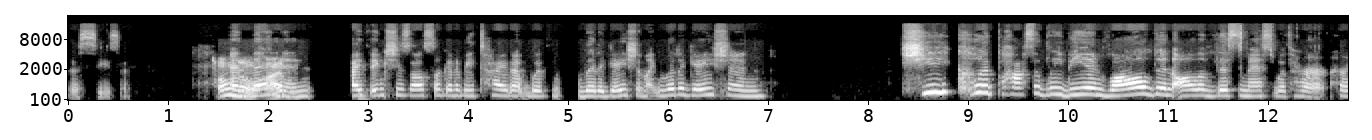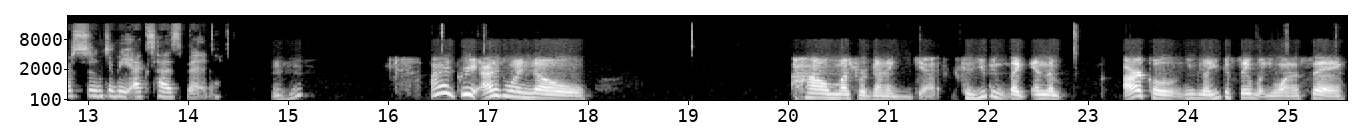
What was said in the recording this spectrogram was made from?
this season. Oh and no, then I'm I think she's also going to be tied up with litigation. Like litigation, she could possibly be involved in all of this mess with her her soon to be ex husband. hmm I agree. I just want to know how much we're gonna get because you can like in the article, you know, you can say what you want to say.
